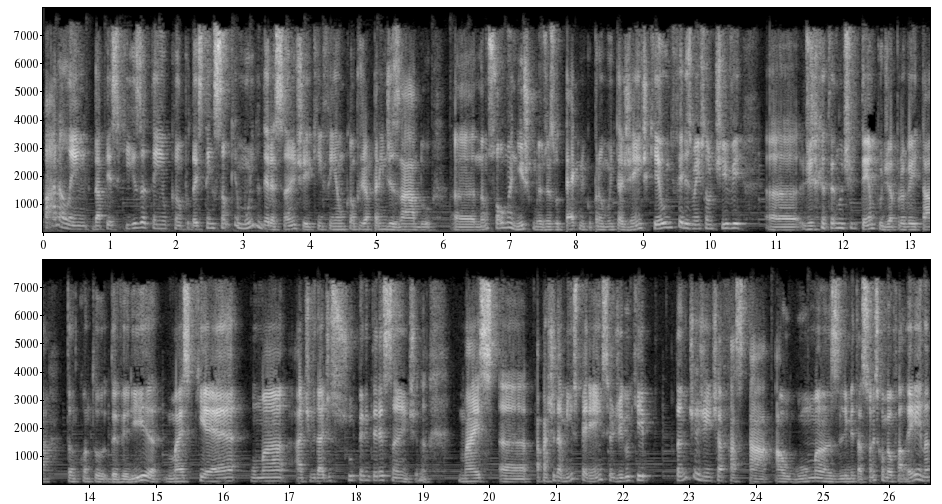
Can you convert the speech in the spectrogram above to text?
Para além da pesquisa, tem o campo da extensão, que é muito interessante e que, enfim, é um campo de aprendizado uh, não só humanístico, mas mesmo técnico para muita gente, que eu, infelizmente, não tive, uh, que até não tive tempo de aproveitar tanto quanto deveria, mas que é uma atividade super interessante, né? Mas, uh, a partir da minha experiência, eu digo que importante a gente afastar algumas limitações, como eu falei, né,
